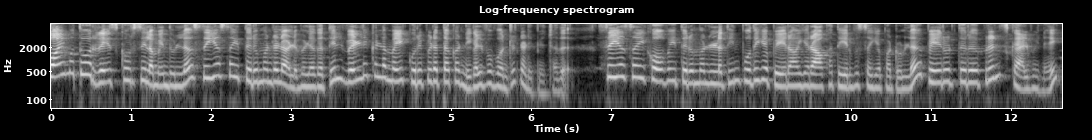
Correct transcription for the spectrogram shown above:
கோயம்புத்தூர் ரேஸ்கோர்ஸில் அமைந்துள்ள சிஎஸ்ஐ திருமண்டல அலுவலகத்தில் வெள்ளிக்கிழமை குறிப்பிடத்தக்க நிகழ்வு ஒன்று நடைபெற்றது. சிஎஸ்ஐ கோவை திருமண்டலத்தின் புதிய பேராயராக தேர்வு செய்யப்பட்டுள்ள பேரூர் திரு. பிரின்ஸ் கேல்வினை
